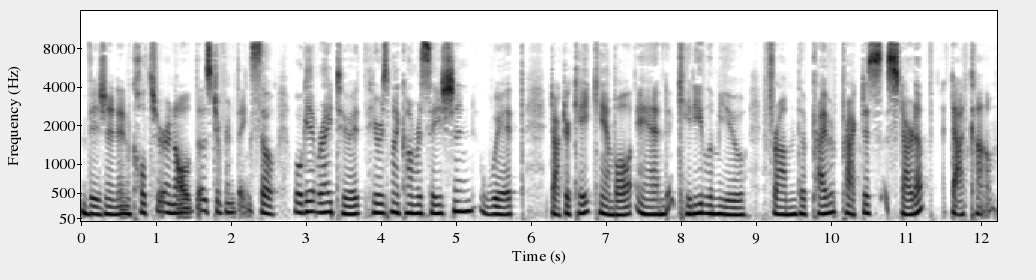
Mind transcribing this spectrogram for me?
vision and culture and all of those different things. So we'll get right to it. Here's my conversation with Dr. Kate Campbell and Katie Lemieux from the private practice startup.com.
